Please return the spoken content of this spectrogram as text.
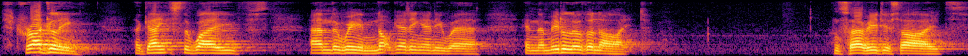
struggling against the waves and the wind, not getting anywhere in the middle of the night. And so he decides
